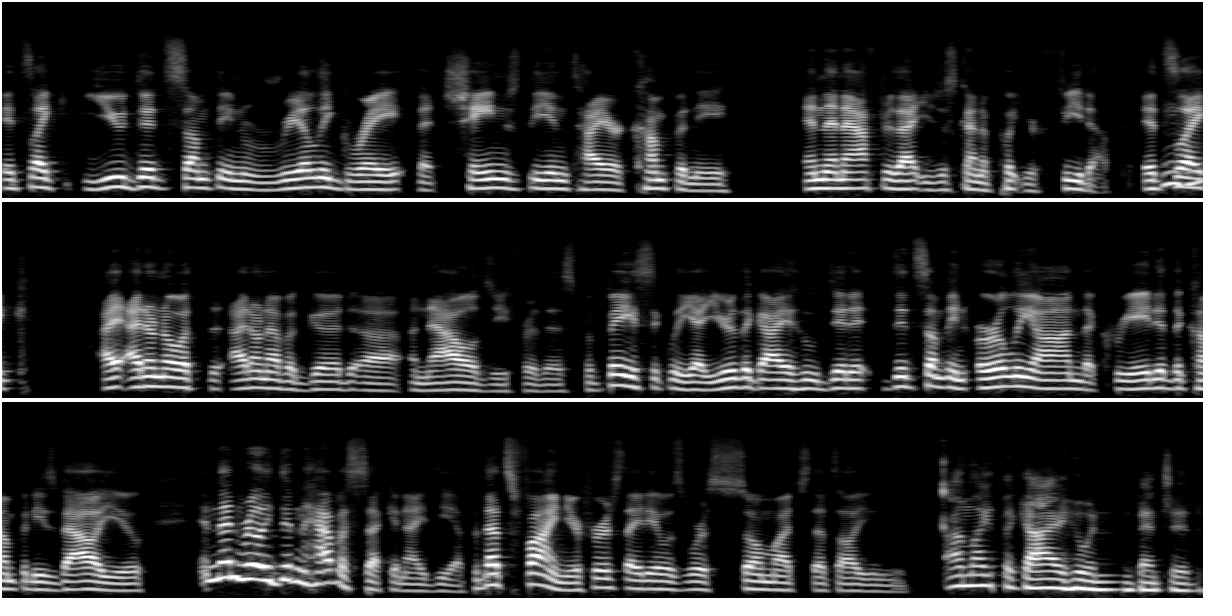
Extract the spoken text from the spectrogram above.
it's like you did something really great that changed the entire company. And then after that, you just kind of put your feet up. It's Mhm. like, I, I don't know what the, I don't have a good uh, analogy for this, but basically, yeah, you're the guy who did it, did something early on that created the company's value and then really didn't have a second idea. But that's fine. Your first idea was worth so much. That's all you need. I'm like the guy who invented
